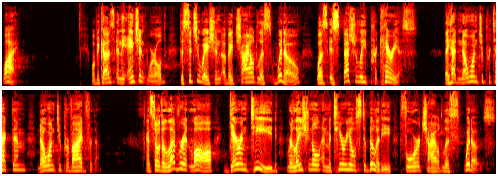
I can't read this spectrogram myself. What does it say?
Why? Well, because in the ancient world, the situation of a childless widow was especially precarious. They had no one to protect them, no one to provide for them. And so the Levirate law guaranteed relational and material stability for childless widows.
